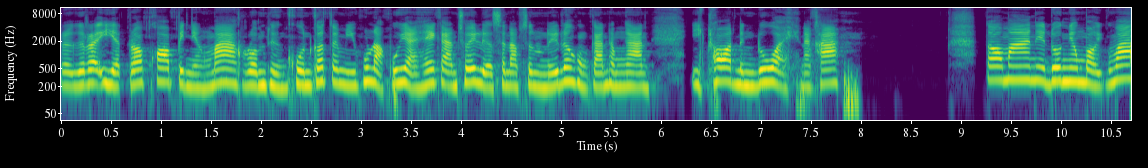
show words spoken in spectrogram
หรือละเอียดรอบคอบเป็นอย่างมาก รวมถึงคุณก็จะมีผู้หลักผู้ใหญ่ให้การช่วยเหลือสนับสนุนในเรื่องของการทำงานอีกทอดหนึ่งด้วยนะคะต่อมาเนี่ยดวงยังบอกอีกว่า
